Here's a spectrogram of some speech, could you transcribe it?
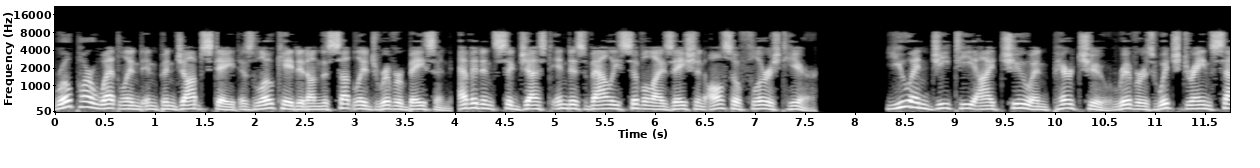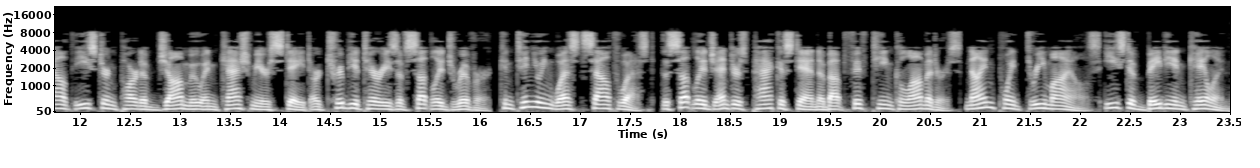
Ropar wetland in Punjab state is located on the Sutlej River basin. Evidence suggest Indus Valley civilization also flourished here. Ungti Chu and Perchu rivers which drain southeastern part of Jammu and Kashmir state are tributaries of Sutlej River, continuing west-southwest. The Sutlej enters Pakistan about 15 kilometers (9.3 miles) east of Badian Kalan,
